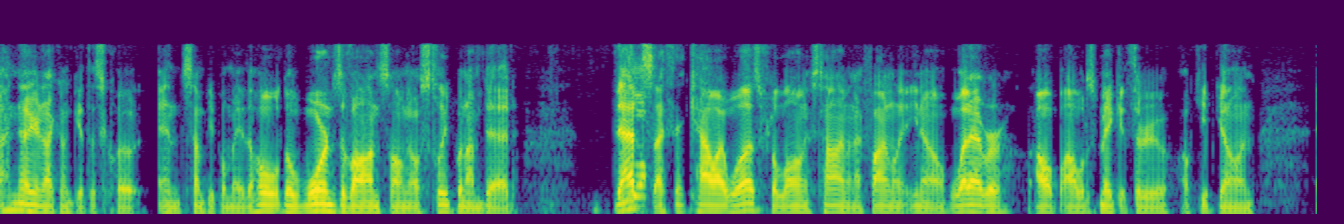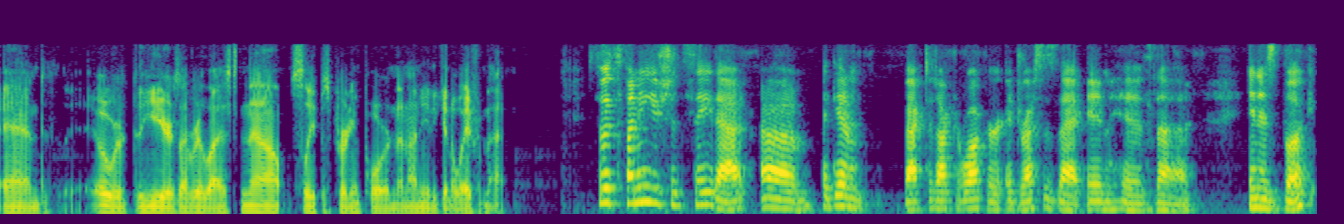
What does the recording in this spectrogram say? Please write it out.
I, I know you're not going to get this quote, and some people may. The whole the Warren Zevon song, "I'll sleep when I'm dead." That's yeah. I think how I was for the longest time, and I finally, you know, whatever, I'll I'll just make it through. I'll keep going. And over the years, I realized now sleep is pretty important, and I need to get away from that. So it's funny you should say that. Um, again, back to Dr. Walker addresses that in his uh, in his book.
